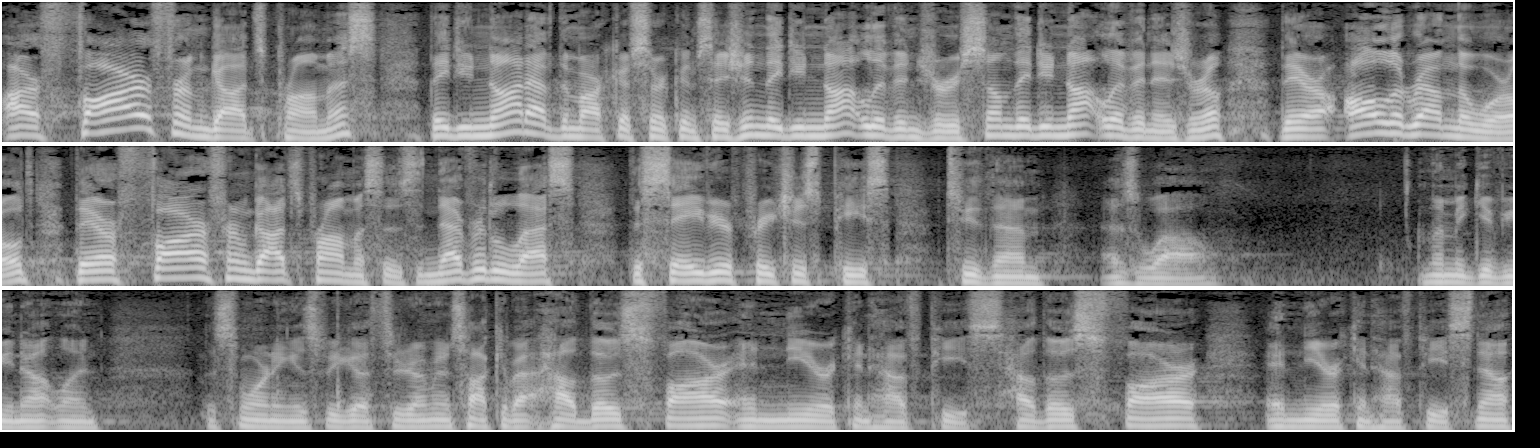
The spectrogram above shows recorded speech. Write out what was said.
are far from God's promise. They do not have the mark of circumcision. They do not live in Jerusalem. They do not live in Israel. They are all around the world. They are far from God's promises. Nevertheless, the Savior preaches peace to them as well. Let me give you an outline this morning as we go through. I'm going to talk about how those far and near can have peace. How those far and near can have peace. Now,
